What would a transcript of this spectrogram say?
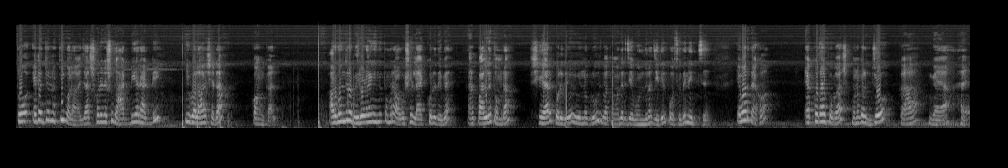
তো এটার জন্য কি বলা হয়? যার শরীরে শুধু হাড্ডি আর হাড্ডি, কি বলা হয় সেটা? কঙ্কাল। আর বন্ধুরা, ভিডিওটা কিন্তু তোমরা অবশ্যই লাইক করে দেবে। আর পারলে তোমরা শেয়ার করে দেবে বিভিন্ন গ্রুপ বা তোমাদের যে বন্ধুরা যেটির প্রস্তুতি নিচ্ছে। এবার দেখো, এক কথায় প্রকাশ, মনে করো জো কাহা, গায়া হ্যাঁ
